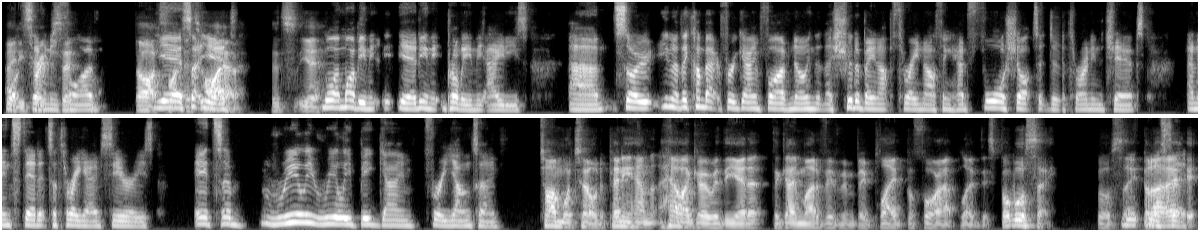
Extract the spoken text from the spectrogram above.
what, 75? Oh, it's yeah, like, so, higher. Yeah, it's yeah. Well, it might be in the, yeah, in the, probably in the eighties. Um, so you know they come back for a game five, knowing that they should have been up three nothing, had four shots at dethroning the champs, and instead it's a three game series. It's a really, really big game for a young team. Time will tell. Depending how how I go with the edit, the game might have even been played before I upload this, but we'll see. We'll see. We'll, but we'll I, see. It,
